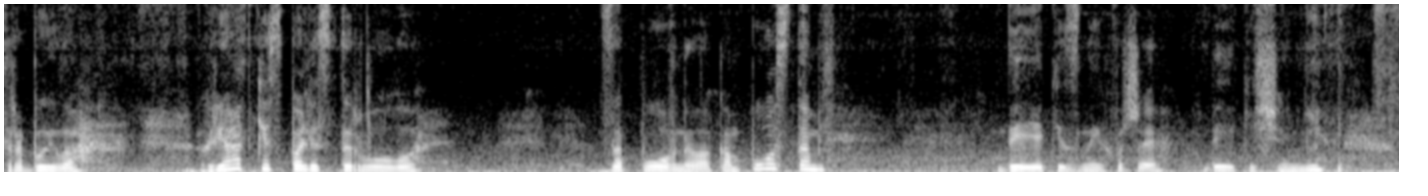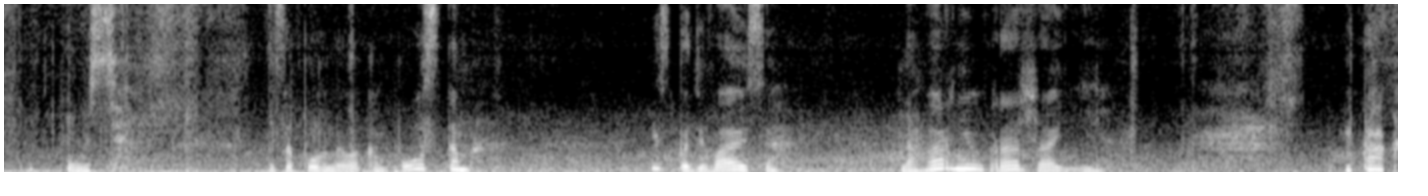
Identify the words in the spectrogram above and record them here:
зробила грядки з полістиролу, заповнила компостом. Деякі з них вже, деякі ще ні. Ось заповнила компостом і сподіваюся на гарні врожаї. І так,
